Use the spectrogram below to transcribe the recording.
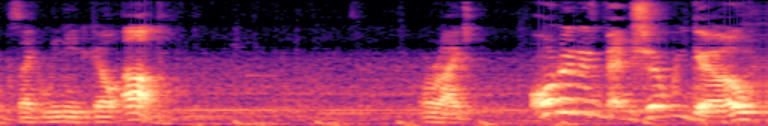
Looks like we need to go up. Alright. On an adventure we go.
